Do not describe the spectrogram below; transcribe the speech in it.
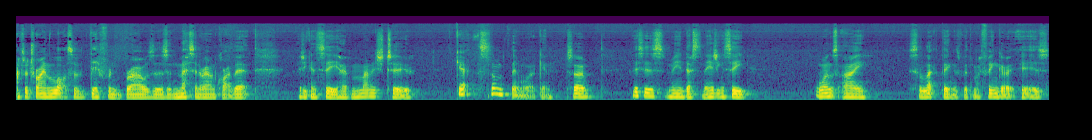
after trying lots of different browsers and messing around quite a bit, as you can see, I've managed to get something working. So this is me in Destiny. As you can see, once I select things with my finger, it is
